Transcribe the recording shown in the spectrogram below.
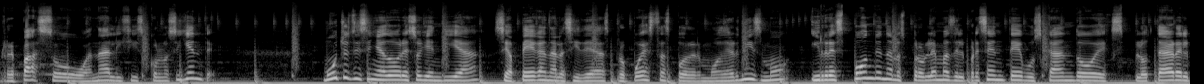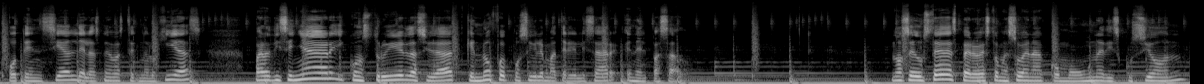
repaso o análisis con lo siguiente. Muchos diseñadores hoy en día se apegan a las ideas propuestas por el modernismo y responden a los problemas del presente buscando explotar el potencial de las nuevas tecnologías para diseñar y construir la ciudad que no fue posible materializar en el pasado. No sé ustedes, pero esto me suena como una discusión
